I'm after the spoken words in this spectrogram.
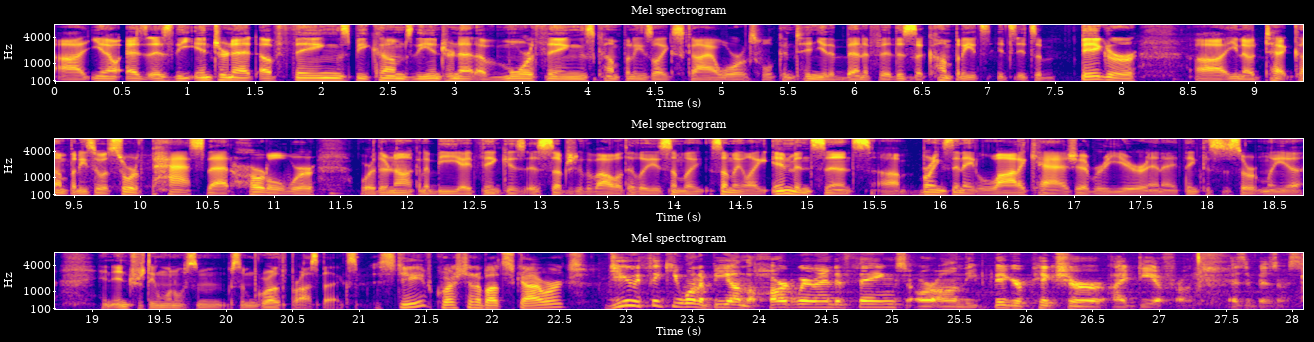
Uh, you know, as, as the Internet of Things becomes the Internet of more things, companies like Skyworks will continue to benefit. This is a company; it's it's, it's a bigger, uh, you know, tech companies. so it's sort of past that hurdle where where they're not going to be, I think, as, as subject to the volatility as something something like InvenSense uh, brings in a lot of cash every year, and I think this is certainly a, an interesting one with some some growth prospects. Steve, question about Skyworks? Do you think you want to be on the hardware end of things or on the bigger picture idea front as a business?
